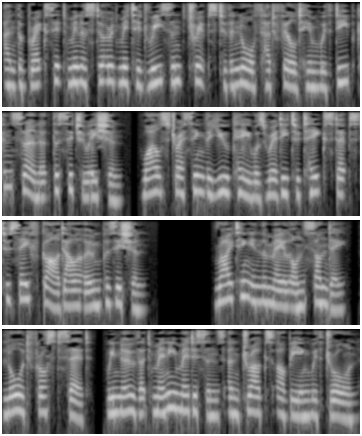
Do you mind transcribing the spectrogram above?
and the Brexit minister admitted recent trips to the north had filled him with deep concern at the situation while stressing the UK was ready to take steps to safeguard our own position. Writing in the Mail on Sunday, Lord Frost said, We know that many medicines and drugs are being withdrawn.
